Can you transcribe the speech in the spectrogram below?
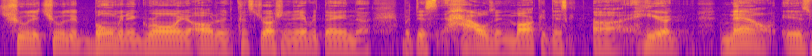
truly, truly booming and growing, and all the construction and everything, the, but this housing market that's uh, here now is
